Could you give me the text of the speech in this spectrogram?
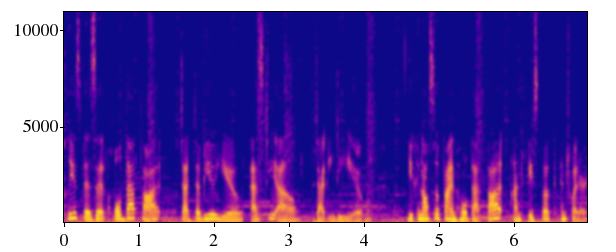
please visit holdthatthought.wustl.edu. You can also find Hold That Thought on Facebook and Twitter.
